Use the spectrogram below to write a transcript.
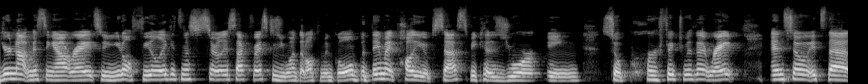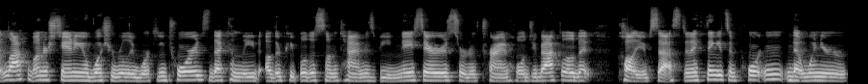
you're not missing out, right? So you don't feel like it's necessarily a sacrifice because you want that ultimate goal, but they might call you obsessed because you're being so perfect with it, right? And so it's that lack of understanding of what you're really working towards that can lead other people to sometimes be naysayers, sort of try and hold you back a little bit, call you obsessed. And I think it's important that when you're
